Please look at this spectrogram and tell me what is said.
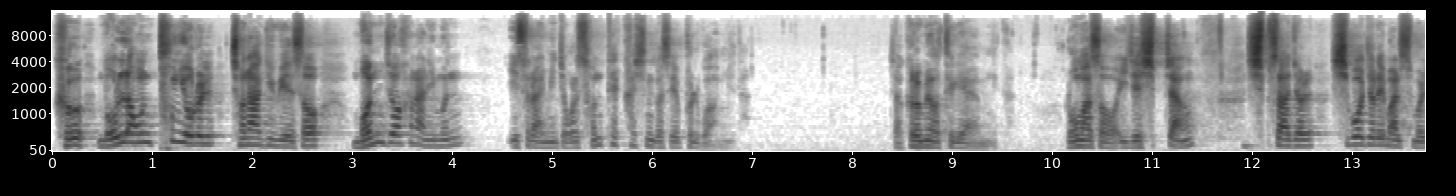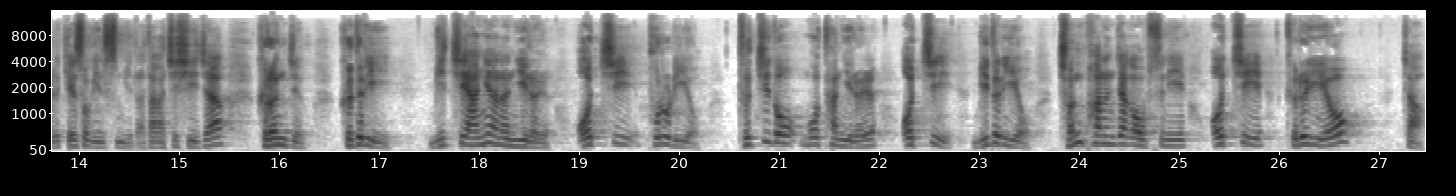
그 놀라운 풍요를 전하기 위해서 먼저 하나님은 이스라엘 민족을 선택하신 것에 불과합니다. 자, 그러면 어떻게 해야 합니까? 로마서 이제 10장 14절, 15절의 말씀을 계속 읽습니다. 다 같이 시작. 그런즉 그들이 믿지 아니하는 일을 어찌 부르리요? 듣지도 못한 일을 어찌 믿으리요? 전파하는 자가 없으니 어찌 들으리요? 자,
